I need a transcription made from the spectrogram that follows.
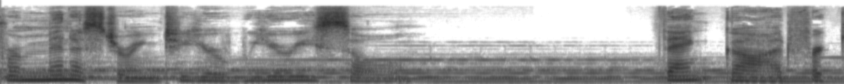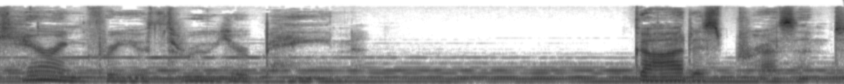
for ministering to your weary soul. Thank God for caring for you through your pain. God is present,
